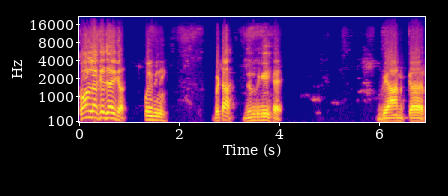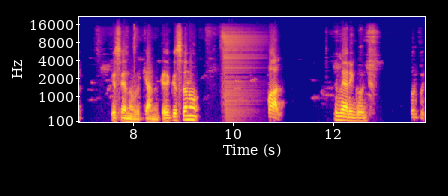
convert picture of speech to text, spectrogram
ਕੌਣ ਲੈ ਕੇ ਜਾਏਗਾ? ਕੋਈ ਵੀ ਨਹੀਂ। ਬੇਟਾ ਜ਼ਿੰਦਗੀ ਹੈ। ਬਿਆਨ ਕਰ। ਕਿਸੇ ਨੂੰ ਵਿਖਿਆਨ ਕਰ ਕਿਸੇ ਨੂੰ ਪਾਲ ਵੈਰੀ ਗੁੱਡ ਹੋਰ ਕੁਝ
